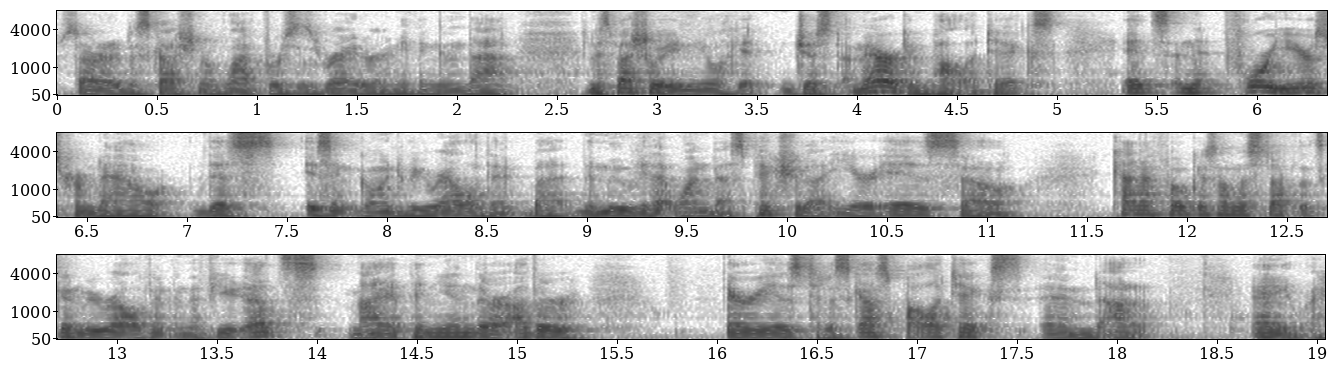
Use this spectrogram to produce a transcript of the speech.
start a discussion of left versus right or anything in that. And especially when you look at just American politics, it's and that four years from now, this isn't going to be relevant. But the movie that won Best Picture that year is so. Kind of focus on the stuff that's going to be relevant in the future. That's my opinion. There are other areas to discuss politics, and I don't. Anyway,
